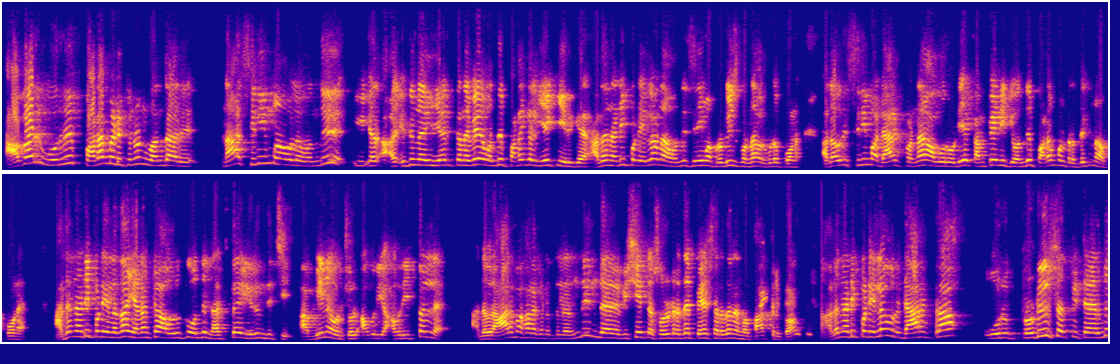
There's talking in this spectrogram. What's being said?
அவர் ஒரு படம் எடுக்கணும்னு வந்தாரு. நான் சினிமாவில் வந்து இ- இதுல ஏற்கனவே வந்து படங்கள் இயக்கி இருக்கேன் அதன் அடிப்படையில நான் வந்து சினிமா ப்ரொடியூஸ் பண்ண அவர் கூட போனேன். அதாவது சினிமா டைரக்ட் பண்ண அவருடைய கம்பெனிக்கு வந்து படம் பண்றதுக்கு நான் போனேன். அதன் அடிப்படையில தான் எனக்கு அவருக்கும் வந்து நட்பே இருந்துச்சு அப்படின்னு அவர் சொல் அவர் அவர் இப்ப இல்லை. அது ஒரு ஆரம்ப காலகட்டத்துல இருந்து இந்த விஷயத்த சொல்றத பேசுறத நம்ம பார்த்திருக்கோம். அதன் அடிப்படையில ஒரு டேரக்டரா ஒரு ப்ரொடியூசர் கிட்ட இருந்து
